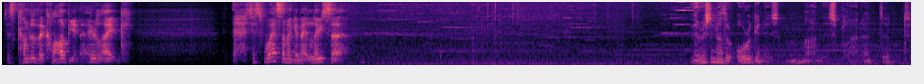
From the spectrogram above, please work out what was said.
just come to the club, you know, like, just wear something a bit looser. There is another organism on this planet that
